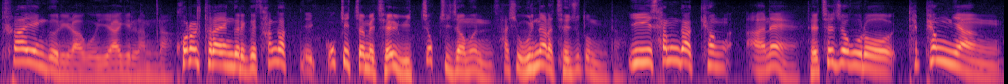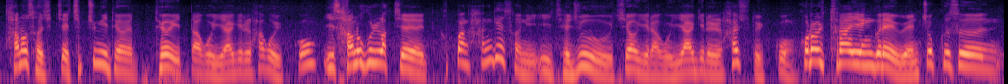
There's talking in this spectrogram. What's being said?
트라이앵글이라고 이야기를 합니다. 코럴 트라이앵글의 그 삼각 꼭지점의 제일 위쪽 지점은 사실 우리나라 제주도입니다. 이 삼각형 안에 대체적으로 태평양 산호 서식지에 집중이 되어, 되어 있다고 이야기를 하고 있고 이 산호 군락지의 극방 한계선이 이 제주 지역이라고 이야기를 할 수도 있고 코럴 트라이앵글의 왼쪽 끝은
